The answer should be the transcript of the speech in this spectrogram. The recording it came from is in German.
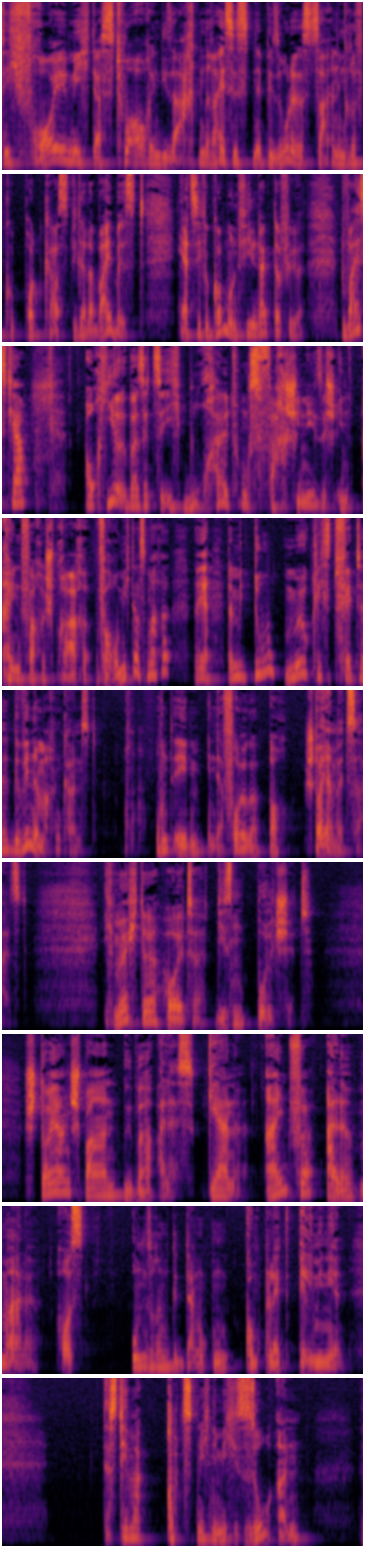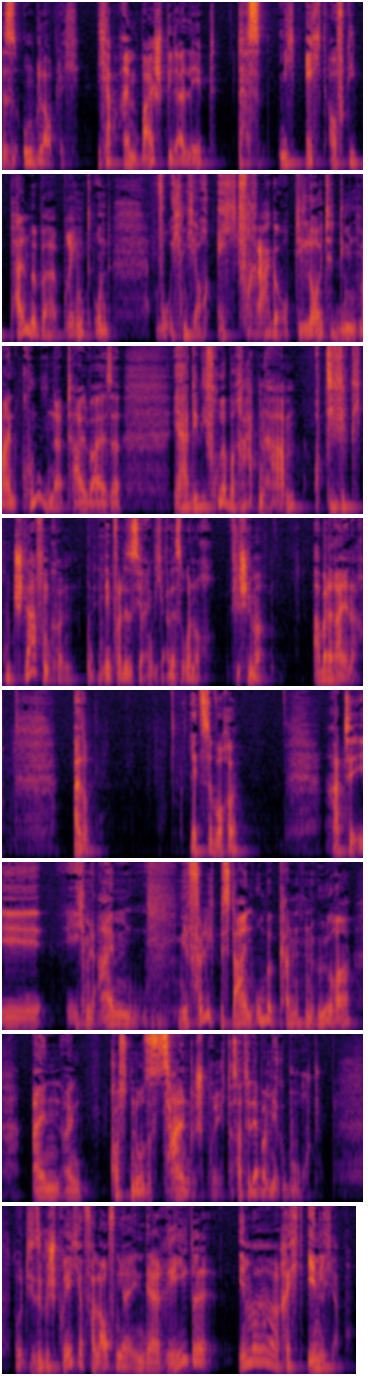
Ich freue mich, dass du auch in dieser 38. Episode des Zahlen im Griff Podcast wieder dabei bist. Herzlich willkommen und vielen Dank dafür. Du weißt ja, auch hier übersetze ich Buchhaltungsfachchinesisch in einfache Sprache. Warum ich das mache? Naja, damit du möglichst fette Gewinne machen kannst. Und eben in der Folge auch Steuern bezahlst. Ich möchte heute diesen Bullshit. Steuern sparen über alles. Gerne. Ein für alle Male aus unseren Gedanken komplett eliminieren. Das Thema kotzt mich nämlich so an, das ist unglaublich. Ich habe ein Beispiel erlebt, das mich echt auf die Palme bringt und wo ich mich auch echt frage, ob die Leute, die mit meinen Kunden da teilweise, ja, die die früher beraten haben, ob die wirklich gut schlafen können. Und in dem Fall ist es ja eigentlich alles sogar noch viel schlimmer. Aber der Reihe nach. Also, letzte Woche hatte ich mit einem mir völlig bis dahin unbekannten Hörer ein, ein kostenloses Zahlengespräch. Das hatte der bei mir gebucht. So, diese Gespräche verlaufen ja in der Regel immer recht ähnlich ab.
